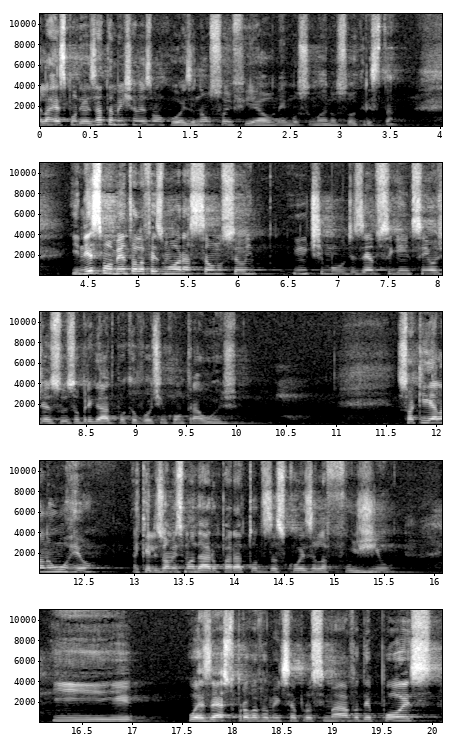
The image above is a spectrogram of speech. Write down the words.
ela respondeu exatamente a mesma coisa: Não sou infiel nem muçulmano, eu sou cristã. E nesse momento ela fez uma oração no seu íntimo, dizendo o seguinte: Senhor Jesus, obrigado porque eu vou te encontrar hoje. Só que ela não morreu. Aqueles homens mandaram parar todas as coisas, ela fugiu e o exército provavelmente se aproximava. Depois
